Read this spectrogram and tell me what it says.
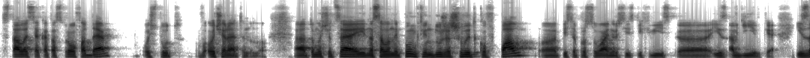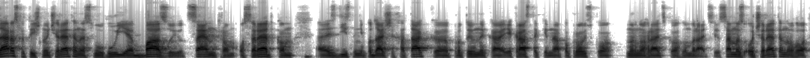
сталася катастрофа, де ось тут. В очеретиному, Е, тому що цей населений пункт він дуже швидко впав е, після просування російських військ е, із Авдіївки, і зараз фактично очеретина слугує базою, центром, осередком здійснення подальших атак противника, якраз таки на Покровську мирноградську агломерацію. Саме з очеретиного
